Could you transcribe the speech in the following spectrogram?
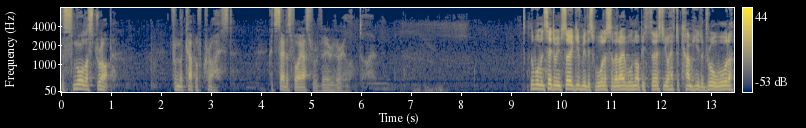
The smallest drop from the cup of Christ could satisfy us for a very, very long time. The woman said to him, Sir, give me this water so that I will not be thirsty. You'll have to come here to draw water.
